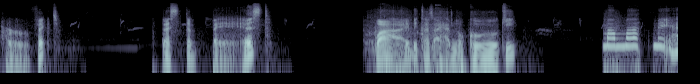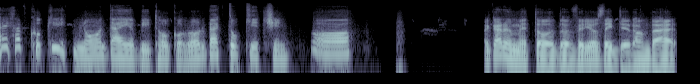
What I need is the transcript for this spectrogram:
perfect. That's the best. Why? Because I have no cookie. Mama, may I have cookie? No. Go roll back to kitchen. Oh. I gotta admit though, the videos they did on that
